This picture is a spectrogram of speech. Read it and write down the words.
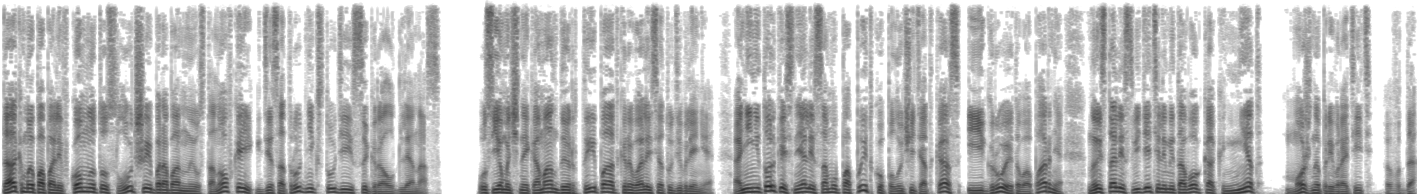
Так мы попали в комнату с лучшей барабанной установкой, где сотрудник студии сыграл для нас. У съемочной команды рты пооткрывались от удивления. Они не только сняли саму попытку получить отказ и игру этого парня, но и стали свидетелями того, как «нет» можно превратить в «да».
